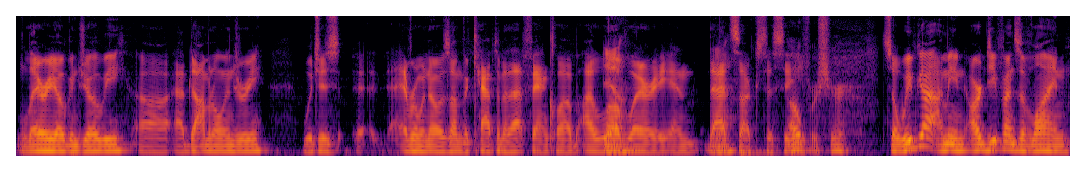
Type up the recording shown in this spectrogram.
Larry Ogunjobi, uh, abdominal injury, which is uh, everyone knows I'm the captain of that fan club. I love Yeah. Larry, and that Yeah. sucks to see. Oh, for sure. So we've got, I mean, our defensive line,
